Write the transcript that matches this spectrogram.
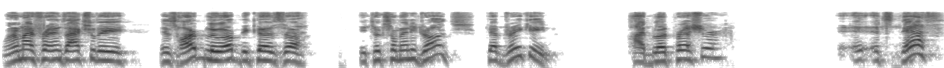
One of my friends actually, his heart blew up because uh, he took so many drugs, kept drinking, high blood pressure. It's death.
